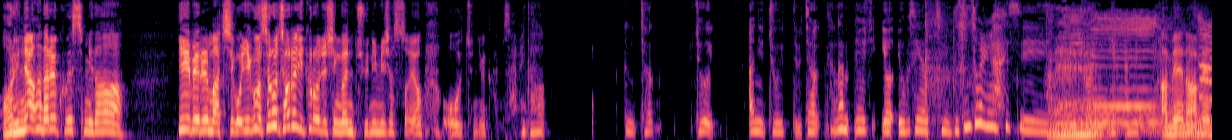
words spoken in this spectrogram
어린 양 하나를 구했습니다. 예배를 마치고 이곳으로 저를 이끌어 주신 건 주님이셨어요. 오, 주님 감사합니다. 아니 저, 저 아니 저, 저 잠깐 여, 여보세요. 지금 무슨 소리를 하시는 건? 예, 아니, 아멘, 아멘,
